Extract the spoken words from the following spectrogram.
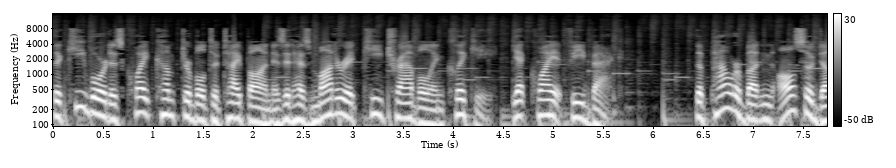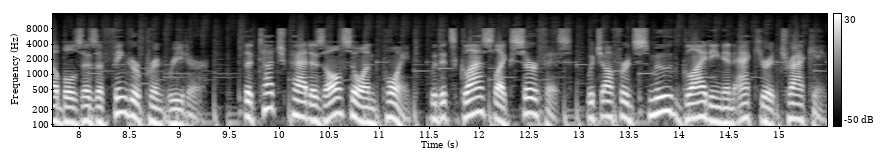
The keyboard is quite comfortable to type on as it has moderate key travel and clicky, yet quiet feedback. The power button also doubles as a fingerprint reader. The touchpad is also on point, with its glass-like surface, which offered smooth gliding and accurate tracking.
